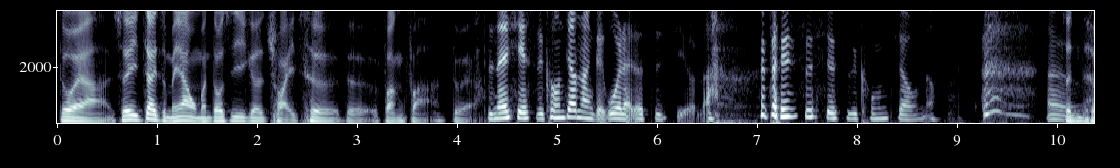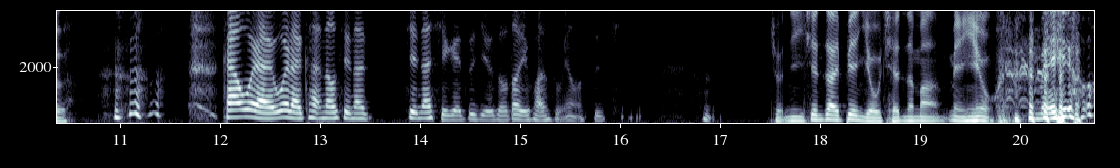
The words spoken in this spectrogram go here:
对啊，所以再怎么样，我们都是一个揣测的方法。对啊，只能写时空胶囊给未来的自己了啦。这一次写时空胶囊，嗯，真的。看未来，未来看到现在，现在写给自己的时候，到底发生什么样的事情？就你现在变有钱了吗？没有，没有。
